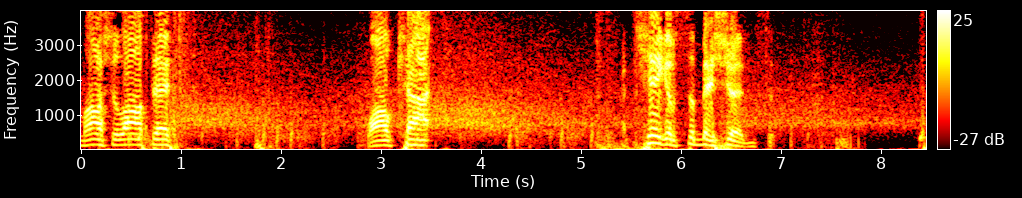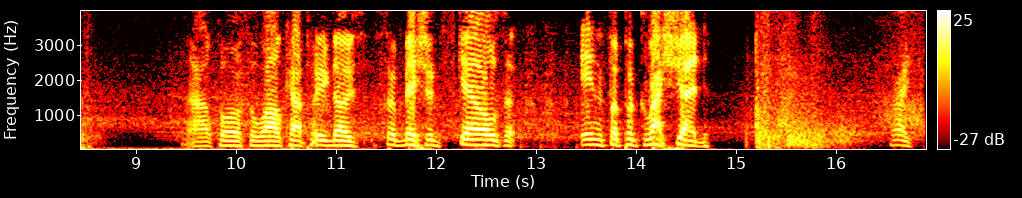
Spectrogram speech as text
martial artist, Wildcat, a king of submissions. Now, of course, the Wildcat putting those submission skills in for progression. Nice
